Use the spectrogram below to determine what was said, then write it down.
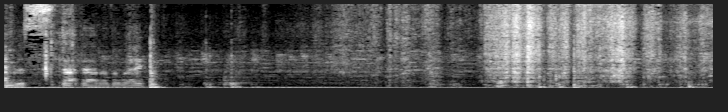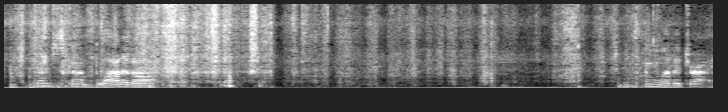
Move this stuff out of the way. So I'm just going to blot it off. And let it dry.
